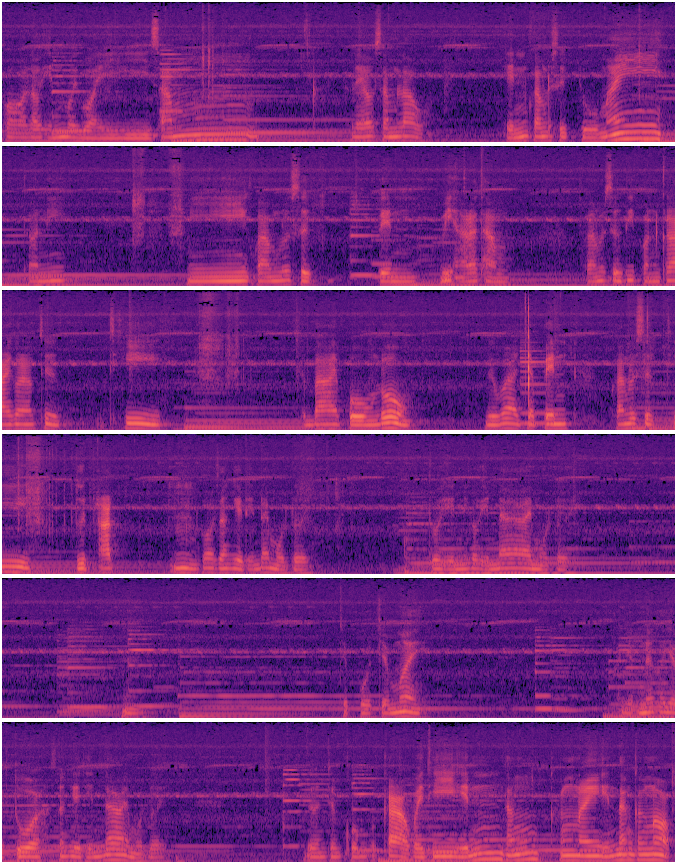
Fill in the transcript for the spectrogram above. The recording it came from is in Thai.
พอเราเห็นบ่อยๆ ซ้ำแล้วซ้ำเล่า เห็นความรู้สึกอยู่ไหม ตอนนี้ มีความรู้สึกเป็นวิหารธรรม ความรู้สึกที่ผ่อนคลายก็รู้สึกที่สบายโปร่งโล่ง หรือว่าจะเป็นความรู้สึกที่อึดอัด อืม ก็สังเกตเห็นได้หมดเลย ตัวเห็นนี่ก็เห็นได้หมดเลย จะปวดจะเมื่อยขยับเนื้อขยับตัวสังเกตเห็นได้หมดเลย เดินจงกรมก็ก้าวไปทีเห็นทั้งข้างในเห็นทั้งข้างนอก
